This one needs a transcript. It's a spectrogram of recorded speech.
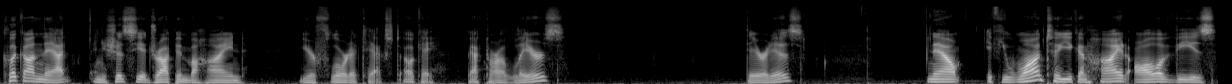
Click on that, and you should see it drop in behind your Florida text. Okay, back to our layers. There it is. Now, if you want to, you can hide all of these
